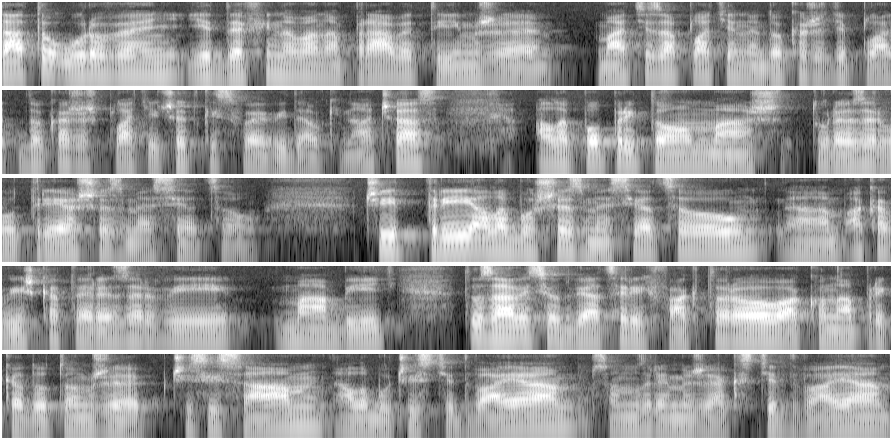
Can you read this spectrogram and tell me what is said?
táto úroveň je definovaná práve tým, že máte zaplatené, dokážete, dokážeš platiť všetky svoje výdavky na čas, ale popri tom máš tú rezervu 3 až 6 mesiacov. Či 3 alebo 6 mesiacov, um, aká výška tej rezervy má byť, to závisí od viacerých faktorov, ako napríklad o tom, že či si sám alebo či ste dvaja. Samozrejme, že ak ste dvaja,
